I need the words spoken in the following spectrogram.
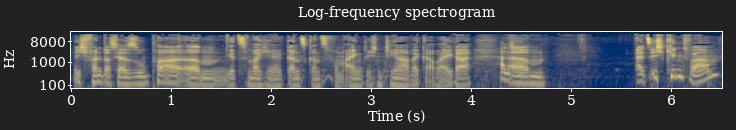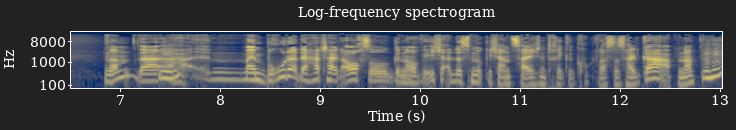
Ich fand das ja super. Ähm, jetzt sind wir hier ganz, ganz vom eigentlichen Thema weg, aber egal. Ähm, als ich Kind war, ne, da, äh, mein Bruder, der hat halt auch so, genau wie ich, alles mögliche an Zeichentrick geguckt, was es halt gab, ne? Mhm.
